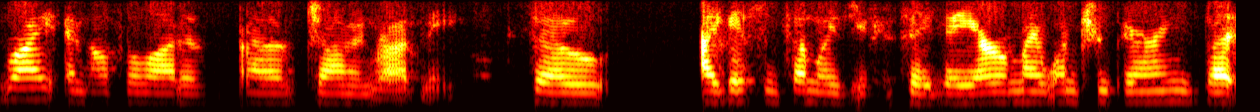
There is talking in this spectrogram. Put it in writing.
write an awful lot of, of John and Rodney. So I guess in some ways you could say they are my one true pairing, but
